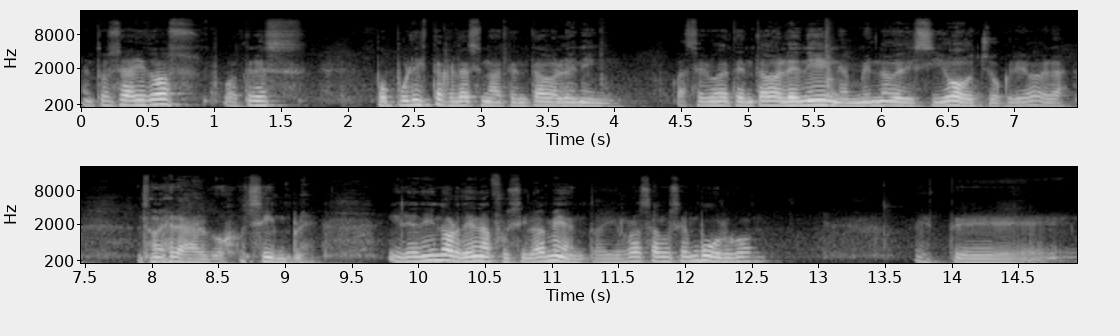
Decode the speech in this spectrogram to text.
Entonces hay dos o tres populistas que le hacen un atentado a Lenin. Hacer un atentado a Lenin en 1918, creo, era, no era algo simple. Y Lenin ordena fusilamiento. Y Rosa Luxemburgo este,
